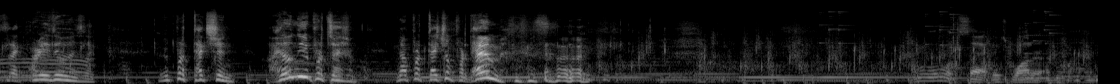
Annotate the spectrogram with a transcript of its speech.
it's like what are you doing? It's like protection. I don't need protection. Not protection for them. I'm a little upset. There's water under my iron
